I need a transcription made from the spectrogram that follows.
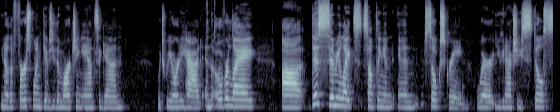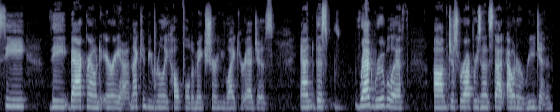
you know, the first one gives you the marching ants again, which we already had. And the overlay, uh, this simulates something in, in silkscreen where you can actually still see the background area and that can be really helpful to make sure you like your edges. And this red rubylith um, just represents that outer region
